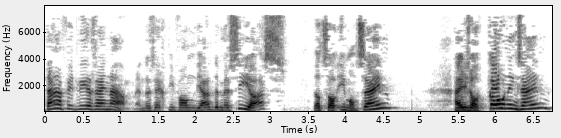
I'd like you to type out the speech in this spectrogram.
David weer zijn naam. En dan zegt hij van, ja, de Messias, dat zal iemand zijn. Hij zal koning zijn,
